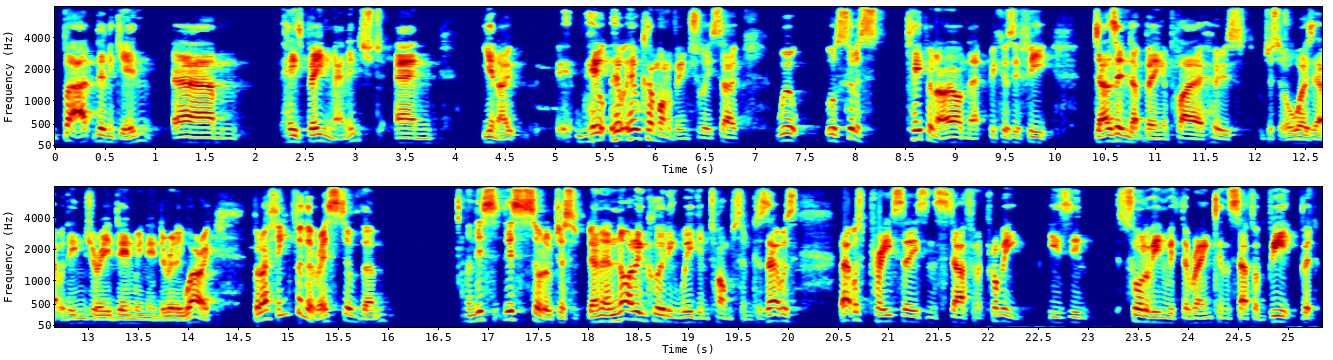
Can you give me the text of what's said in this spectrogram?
but then again, um, he's been managed, and you know he'll, he'll he'll come on eventually. So we'll we'll sort of keep an eye on that because if he does end up being a player who's just always out with injury, then we need to really worry. But I think for the rest of them, and this this sort of just and, not including Wigg and Thompson because that was that was preseason stuff, and it probably is in sort of in with the rank and stuff a bit. But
